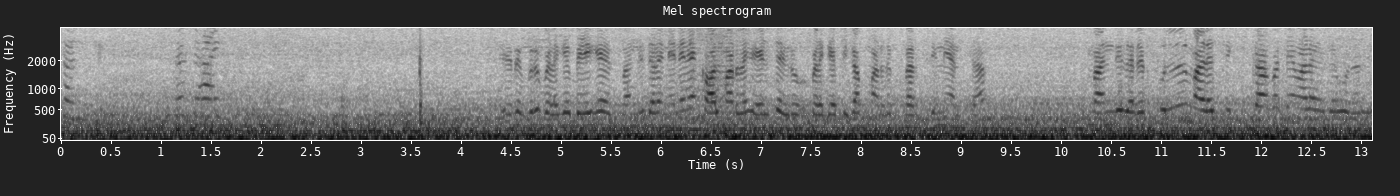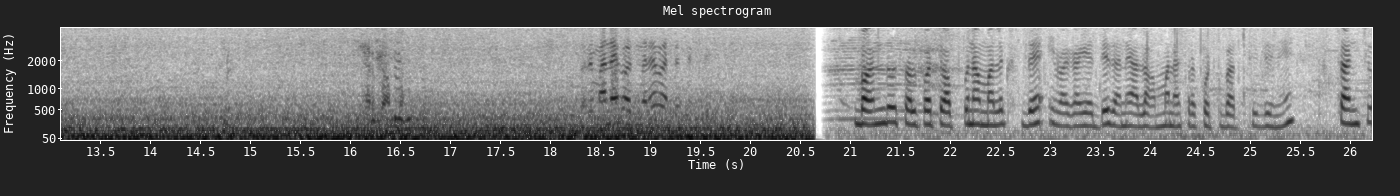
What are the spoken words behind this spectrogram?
ಸಂಚಿತ್ ಸಂಜೆ ಹಾಯ್ ಬೆಳಗ್ಗೆ ಬೇಗ ಬಂದಿದ್ದಾರೆ. ನೆನೆನೆ ಕಾಲ್ ಮಾಡಿದಾಗ ಹೇಳ್ತಾ ಇದ್ರು ಬೆಳಗ್ಗೆ ಪಿಕಪ್ ಮಾಡೋದಕ್ಕೆ ಬರ್ತೀನಿ ಅಂತ. ಬಂದಿದ್ದಾರೆ. ಫುಲ್ ಮಳೆ ಸಿಕ್ಕಾಪಟ್ಟೆ ಮಳೆ ಇದೆ ಊರಲ್ಲಿ. ಸರಿ ಮನೆಗೆ ಹೋದ್ಮೇಲೆ ಮತ್ತೆ ಸಿಕ್ತೀವಿ. ಬಂದು ಸ್ವಲ್ಪ ಹೊತ್ತು ಅಪ್ಪನ ಮಲಗಿಸ್ದೆ. ಇವಾಗ ಎದ್ದಿದ್ದಾನೆ. ಅಲ್ಲ ಅಮ್ಮನ ಹತ್ರ ಕೊಟ್ಟು ಬರ್ತಿದ್ದೀನಿ. ಸಂಚು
